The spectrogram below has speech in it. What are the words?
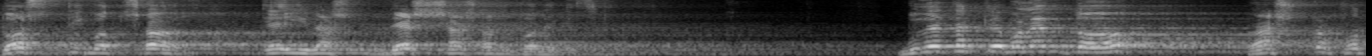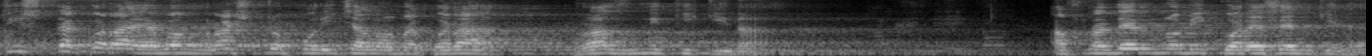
দশটি বছর এই দেশ শাসন করে গেছে বুঝে থাকলে বলেন তো, রাষ্ট্র প্রতিষ্ঠা করা এবং রাষ্ট্র পরিচালনা করা রাজনীতি কিনা? আপনাদের নবী করেছেন কিনা?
